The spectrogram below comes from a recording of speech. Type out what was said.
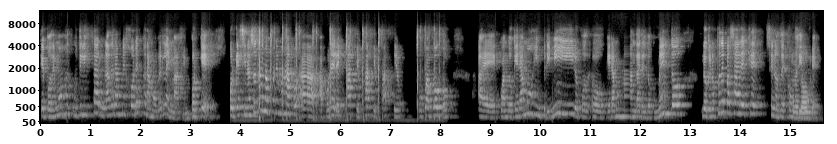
que podemos utilizar, una de las mejores para mover la imagen. ¿Por qué? Porque si nosotros nos ponemos a poner espacio, espacio, espacio, poco a poco, eh, cuando queramos imprimir o, queramos mandar el documento, lo que nos puede pasar es que se nos desconfigure.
